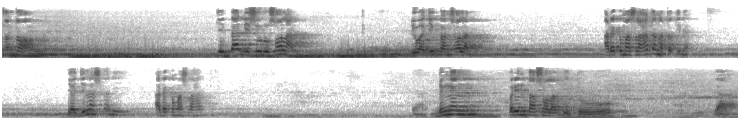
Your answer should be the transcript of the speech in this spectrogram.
Contoh, kita disuruh sholat, diwajibkan sholat. Ada kemaslahatan atau tidak? Ya jelas sekali ada kemaslahatan. Ya, dengan perintah sholat itu, ya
